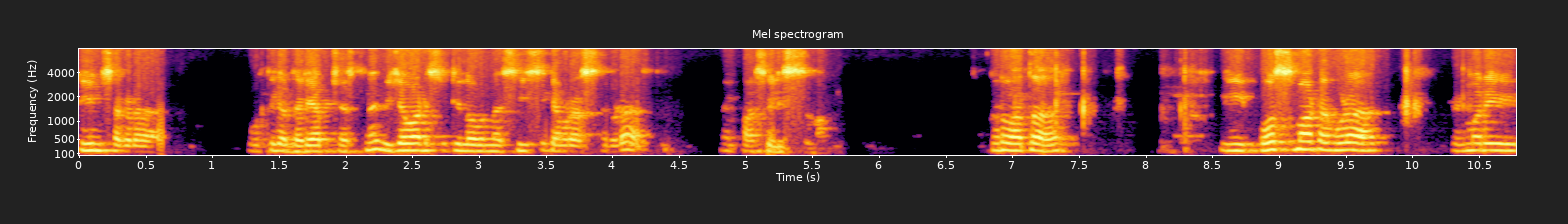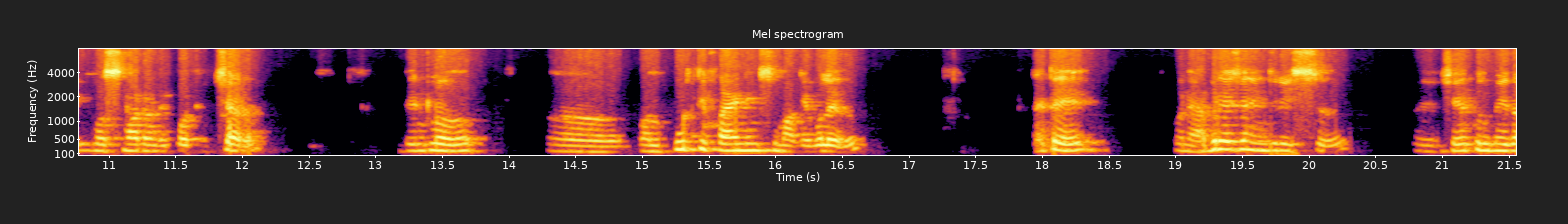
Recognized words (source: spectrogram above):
టీమ్స్ అక్కడ పూర్తిగా దర్యాప్తు చేస్తున్నాయి. విజయవాడ సిటీలో ఉన్న సీసీ కెమెరాస్ కూడా మేము పరిశీలిస్తున్నాం తర్వాత ఈ పోస్ట్ మార్టం కూడా ప్రిమరీ పోస్ట్ మార్టం రిపోర్ట్ ఇచ్చారు. దీంట్లో వాళ్ళు పూర్తి ఫైండింగ్స్ మాకు ఇవ్వలేదు. అయితే కొన్ని అబ్రేషన్ ఇంజరీస్ చేతుల మీద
